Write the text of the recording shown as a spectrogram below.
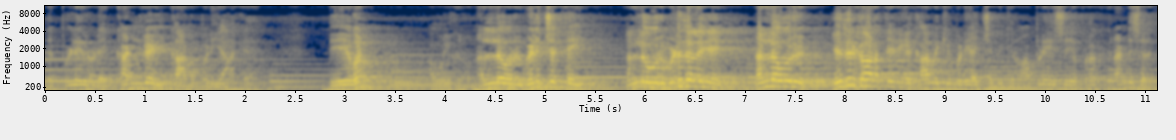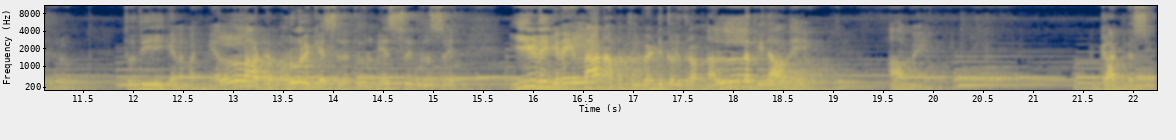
அந்த பிள்ளைகளுடைய கண்கள் காணும்படியாக தேவன் அவர்களுக்கு நல்ல ஒரு வெளிச்சத்தை நல்ல ஒரு விடுதலையை நல்ல ஒரு எதிர்காலத்தை நீங்க காமிக்கும்படியாக ஜெபிக்கிறோம். அப்படியே செய்ய நன்றி செலுத்துகிறோம். துதி கனமகிமை எல்லாவற்றையும் ஒருவருக்கே செலுத்துகிறோம். இயேசு கிறிஸ்துவின் ஈடு இணையில்லா நாமத்தில் வேண்டிக் கொள்கிறோம் நல்ல பிதாவே. ஆமே காட் பிளஸ் யூ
